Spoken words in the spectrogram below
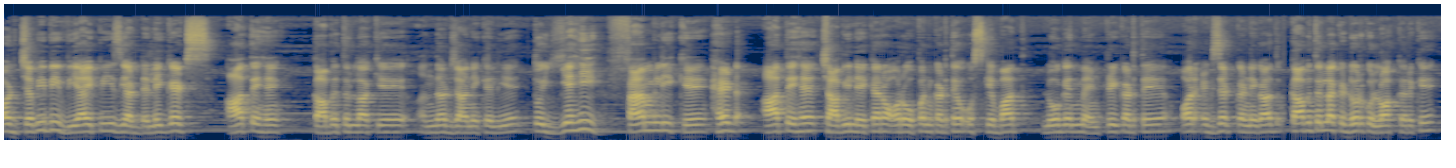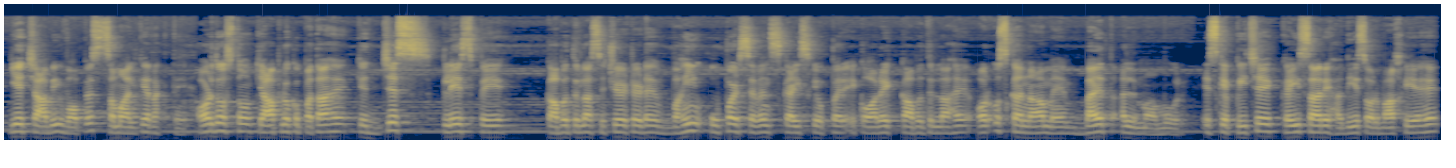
और जब भी वी या डेलीगेट्स आते हैं काबतुल्ला के अंदर जाने के लिए तो यही फैमिली के हेड आते हैं, चाबी लेकर और ओपन करते हैं। उसके बाद लोग इनमें एंट्री करते हैं और एग्जिट करने के बाद काबतुल्ला के डोर को लॉक करके ये चाबी वापस संभाल के रखते हैं। और दोस्तों, क्या आप लोग को पता है कि जिस प्लेस पे काबतुल्ला सिचुएटेड है। वहीं ऊपर सेवन स्काइज के ऊपर एक और एक काबतुल्ला है और उसका नाम है बैत अल मामूर। इसके पीछे कई सारे हदीस और वाक़े हैं।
